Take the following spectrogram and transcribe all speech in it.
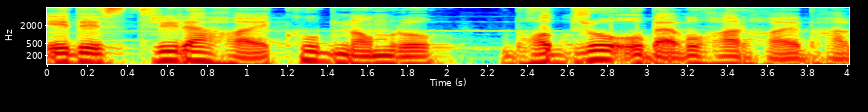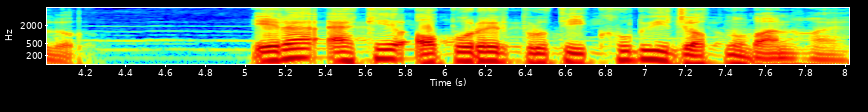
এদের স্ত্রীরা হয় খুব নম্র, ভদ্র ও ব্যবহার হয় ভালো। এরা একে অপরের প্রতি খুবই যত্নবান হয়।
